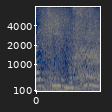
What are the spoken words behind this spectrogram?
Red team has slain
